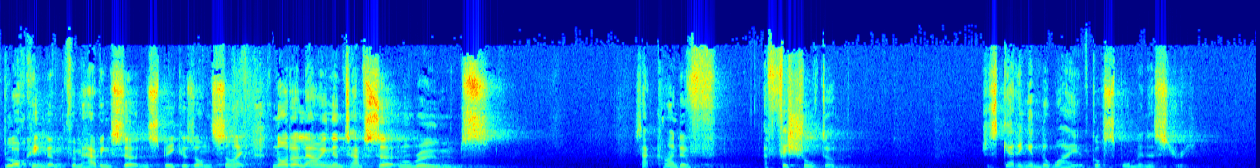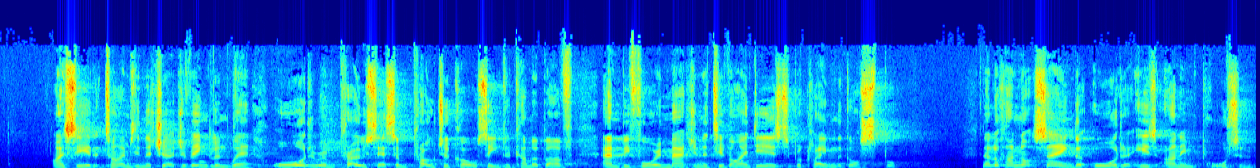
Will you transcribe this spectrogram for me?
blocking them from having certain speakers on site, not allowing them to have certain rooms. It's that kind of officialdom, just getting in the way of gospel ministry. I see it at times in the Church of England where order and process and protocol seem to come above and before imaginative ideas to proclaim the gospel. Now, look, I'm not saying that order is unimportant,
